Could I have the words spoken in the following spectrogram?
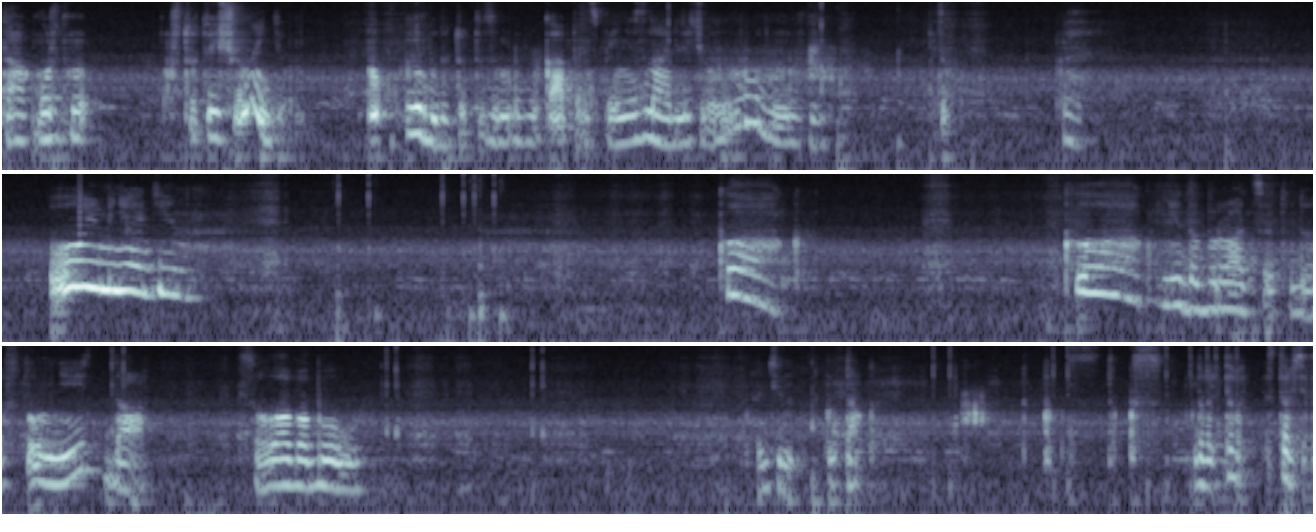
Так, может мы что-то еще найдем? Ну, не буду тут изумрудника, в принципе, я не знаю, для чего изумруды нужны. Ой, у меня один. Как? Как мне добраться туда? Что мне есть? Да. Слава Богу. Один. Так. Давай, давай, ставься.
